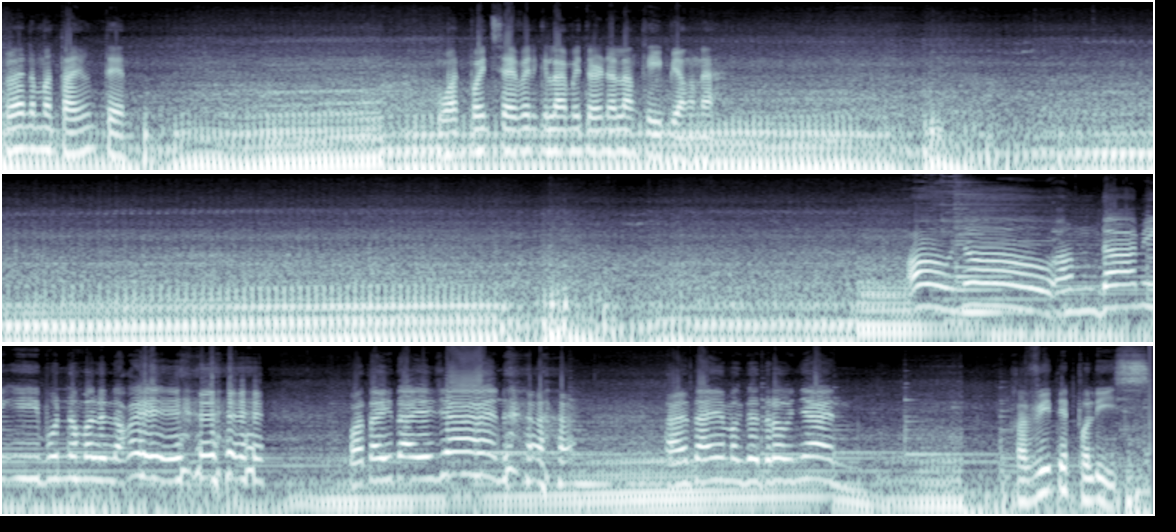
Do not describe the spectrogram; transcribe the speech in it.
Wala naman tayong tent. 1.7 kilometer na lang Kabyang na. Oh no! Ang daming ibon na malalaki Patay tayo dyan Ano tayo magdodrone yan Cavite Police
